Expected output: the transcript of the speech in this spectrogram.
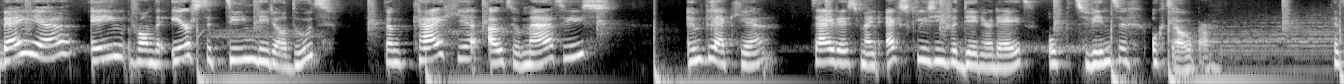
ben je een van de eerste tien die dat doet, dan krijg je automatisch een plekje tijdens mijn exclusieve date op 20 oktober. Het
